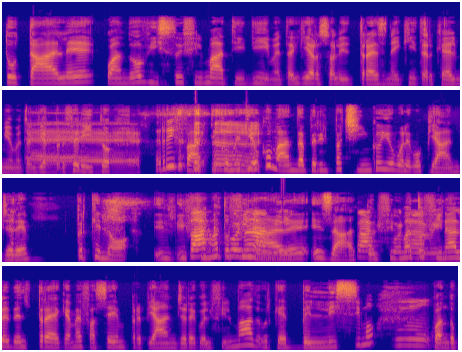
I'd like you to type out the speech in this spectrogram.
totale quando ho visto i filmati di Metal Gear Solid 3 Snake Eater, che è il mio Metal Gear eh... preferito, rifatti come Dio comanda per il pacinco. Io volevo piangere. Perché no? Il, il filmato Konami. finale, esatto, Fuck il filmato Konami. finale del 3 che a me fa sempre piangere quel filmato perché è bellissimo. Mm. Quando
